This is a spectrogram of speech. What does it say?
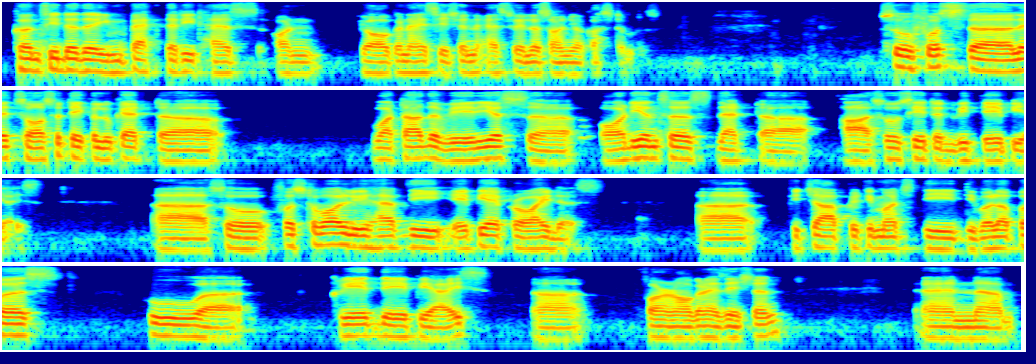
consider the impact that it has on your organization as well as on your customers. So first, uh, let's also take a look at uh, what are the various uh, audiences that uh, are associated with APIs. Uh, so first of all, you have the API providers, uh, which are pretty much the developers who create the APIs for an organization and um,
